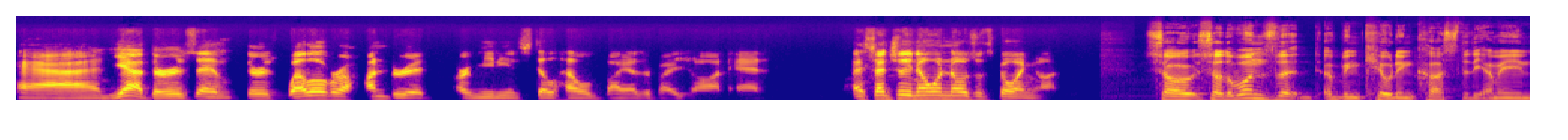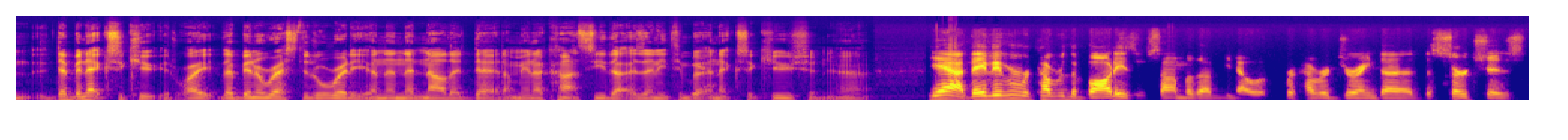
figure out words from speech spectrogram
And yeah, there's a there's well over a hundred Armenians still held by Azerbaijan, and essentially no one knows what's going on. So, so the ones that have been killed in custody, I mean, they've been executed, right? They've been arrested already, and then now they're dead. I mean, I can't see that as anything but an execution. Yeah. Yeah, they've even recovered the bodies of some of them. You know, recovered during the the searches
